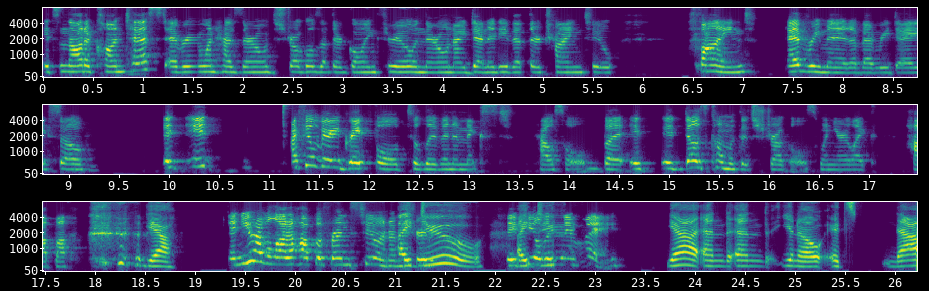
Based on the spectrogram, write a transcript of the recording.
it's not a contest everyone has their own struggles that they're going through and their own identity that they're trying to find every minute of every day so mm-hmm. it it I feel very grateful to live in a mixed household, but it it does come with its struggles when you're like Hapa. yeah. And you have a lot of Hapa friends too, and I'm I sure do. They feel the same way. Yeah, and and you know, it's now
